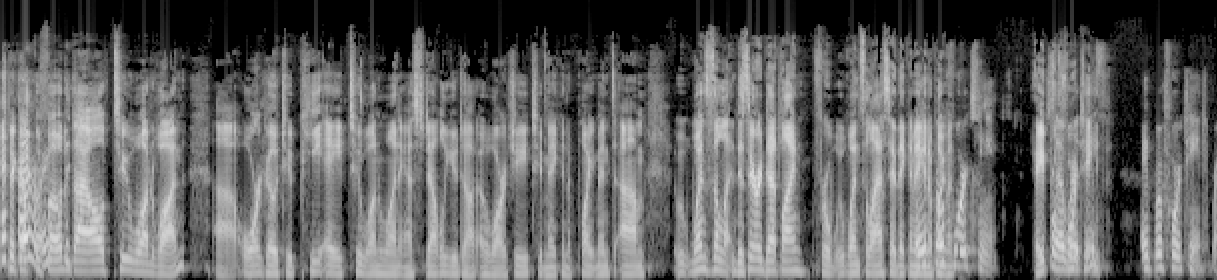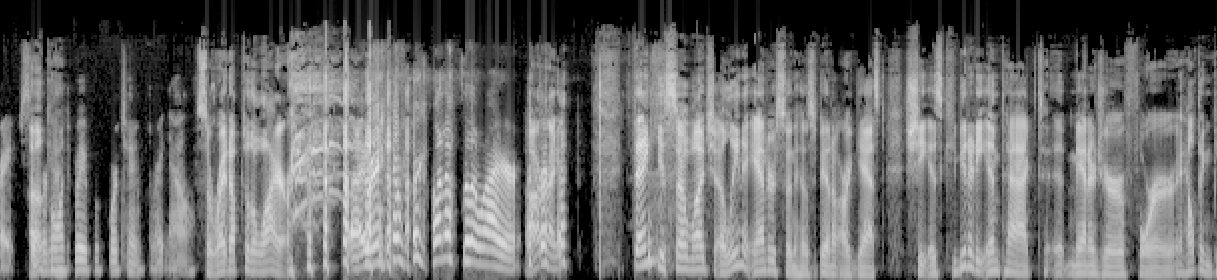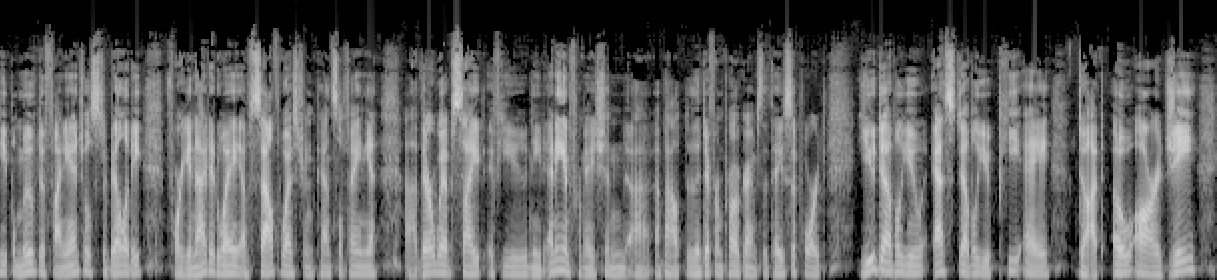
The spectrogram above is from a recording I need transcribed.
pick up the phone and dial 211 uh, or go to pa211sw.org to make an appointment. Um, when's the is there a deadline for when's the last day they can make April an appointment? 14th. April so 14th. April 14th, right. So okay. we're going through April 14th right now. So right up to the wire. we're going up to the wire. All right. Thank you so much. Alina Anderson has been our guest. She is Community Impact Manager for helping people move to financial stability for United Way of Southwestern Pennsylvania. Uh, their website, if you need any information uh, about the different programs that they support, uwswpa.org.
